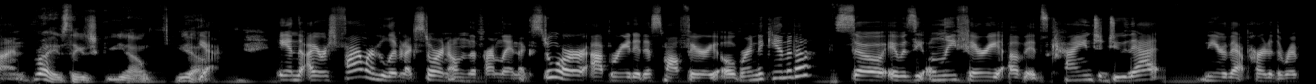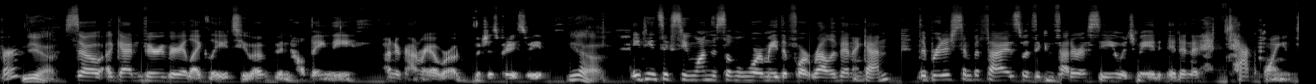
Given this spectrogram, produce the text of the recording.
on. Right. It's like, you know, yeah. Yeah. And the Irish farmer who lived next door and owned the farmland next door operated a small ferry over into Canada. So it was the only ferry of its kind to do that near that part of the river. Yeah. So again, very, very likely to have been helping the Underground Railroad, which is pretty sweet. Yeah. 1861, the Civil War made the fort relevant again. The British sympathized with the Confederacy, which made it an attack point.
